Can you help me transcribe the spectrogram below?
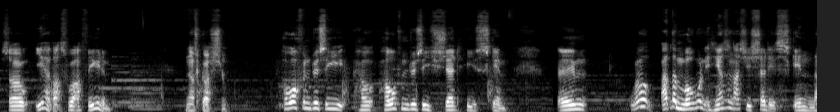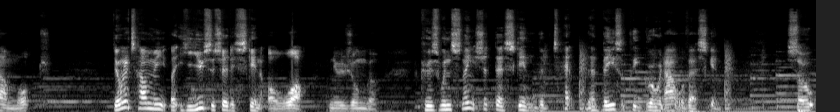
So yeah, that's what I feed him. Next question: How often does he how how often does he shed his skin? Um, well, at the moment he hasn't actually shed his skin that much. The only time he like he used to shed his skin a lot when he was younger, because when snakes shed their skin, they're, they're basically growing out of their skin. So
